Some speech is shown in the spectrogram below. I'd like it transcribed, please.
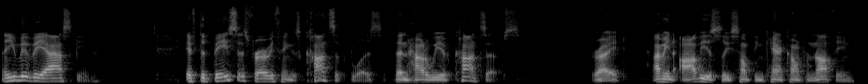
Now, you may be asking if the basis for everything is conceptless, then how do we have concepts? Right? I mean, obviously, something can't come from nothing.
